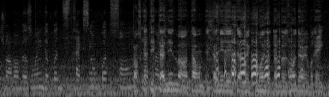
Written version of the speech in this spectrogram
Je vais avoir besoin de pas de distraction, pas de son. Parce que la t'es tanné de m'entendre, t'es tanné d'être avec moi, là, t'as besoin d'un break.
